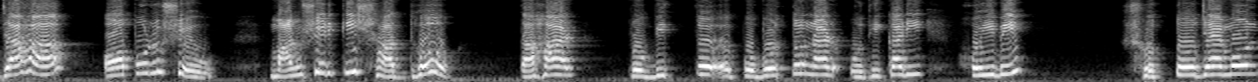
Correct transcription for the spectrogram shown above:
যাহা অপরুষেও মানুষের কি সাধ্য? তাহার প্রবৃত্ত প্রবর্তনার অধিকারী হইবে? সত্য যেমন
